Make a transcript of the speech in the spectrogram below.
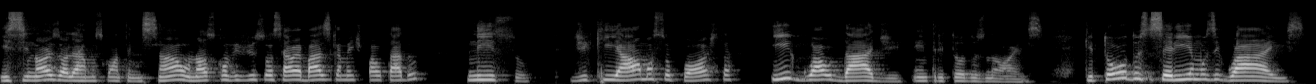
e se nós olharmos com atenção, o nosso convívio social é basicamente pautado nisso. de que há uma suposta igualdade entre todos nós, que todos seríamos iguais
